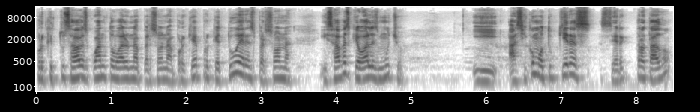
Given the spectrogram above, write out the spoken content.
porque tú sabes cuánto vale una persona. ¿Por qué? Porque tú eres persona y sabes que vales mucho. Y así como tú quieres ser tratado,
